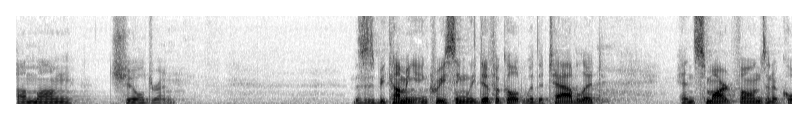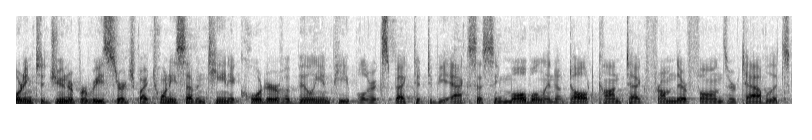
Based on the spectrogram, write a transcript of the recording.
among children. This is becoming increasingly difficult with the tablet and smartphones, and according to Juniper Research, by 2017, a quarter of a billion people are expected to be accessing mobile and adult contact from their phones or tablets,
